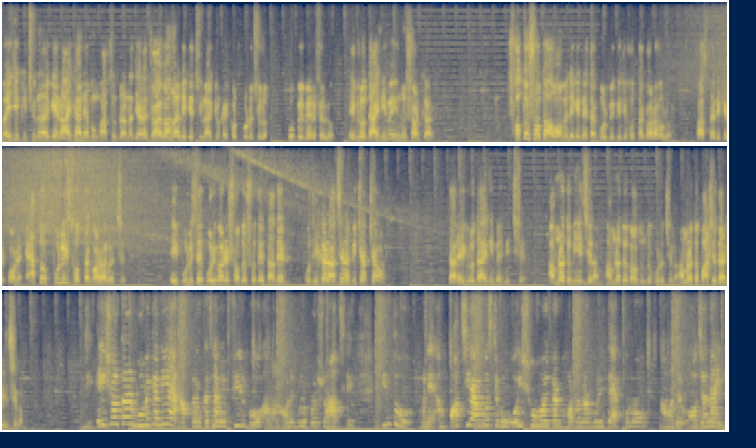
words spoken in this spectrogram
বা এই যে কিছুদিন আগে রায়হান এবং মাসুদ রানা যারা জয় বাংলা লিখেছিল, একজন রেকর্ড করেছিল, কুপে মেরে ফেলল, এগুলো দায় নিবে ইউনু সরকার। শত শত আওয়ামী লীগের নেতা কর্মীকে যে হত্যা করা হলো পাঁচ তারিখের পরে, এত পুলিশ হত্যা করা হয়েছে। এই পুলিশের পরিবারের সদস্যদের তাদের অধিকার আছে না বিচার চাওয়ার? তারা এগুলো দায় নিবে? নিচ্ছে। আমরা তো নিয়েছিলাম, আমরা তো তদন্ত করেছিলাম, আমরা তো পাশে দাঁড়িয়েছিলাম। এই সরকারের ভূমিকা নিয়ে আপনার কাছে আমি ফিরবো, আমার অনেকগুলো প্রশ্ন আছে। কিন্তু মানে পাঁচই আগস্ট এবং ওই সময়কার ঘটনাগুলিতে এখনও আমাদের অজানাই,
